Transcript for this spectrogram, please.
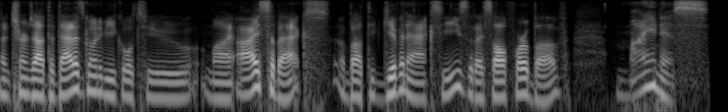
And it turns out that that is going to be equal to my I sub x about the given axes that I solved for above, minus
